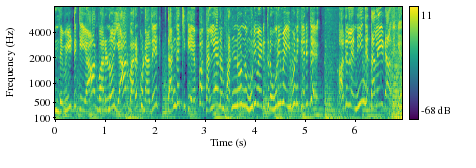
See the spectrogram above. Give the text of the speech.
இந்த வீட்டுக்கு யார் வரணும் யார் வரக்கூடாது? தங்கச்சிக்கு எப்ப கல்யாணம் பண்ணணும்னு முடிவு எடுக்கிற உரிமை இவனுக்கு இருக்கு. அதுல நீங்க தலையிடாதீங்க.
